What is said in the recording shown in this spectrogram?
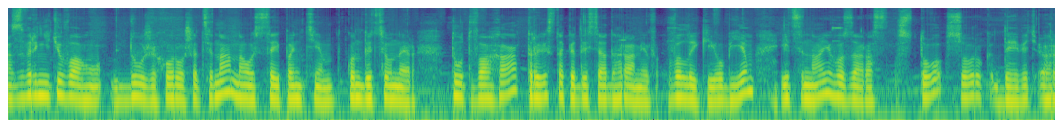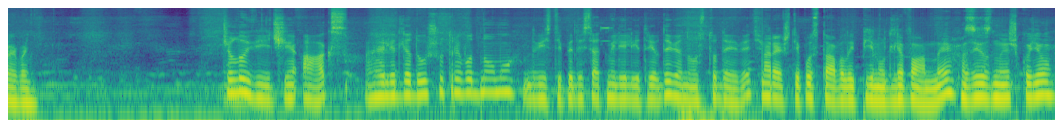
Зверніть увагу, дуже хороша ціна на ось цей пантін кондиціонер. Тут вага 350 грамів, великий об'єм, і ціна його зараз 149 гривень. Чоловічі Акс, гелі для душу 3 в одному, 250 мл 99. Нарешті поставили піну для ванни зі знижкою.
